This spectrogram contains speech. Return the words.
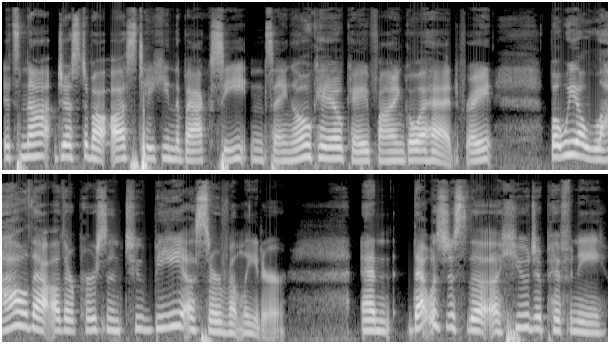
it's not just about us taking the back seat and saying, okay, okay, fine, go ahead, right? But we allow that other person to be a servant leader. And that was just the, a huge epiphany,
